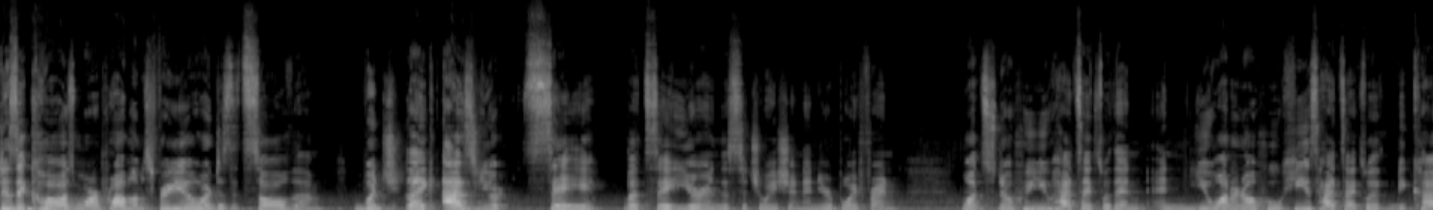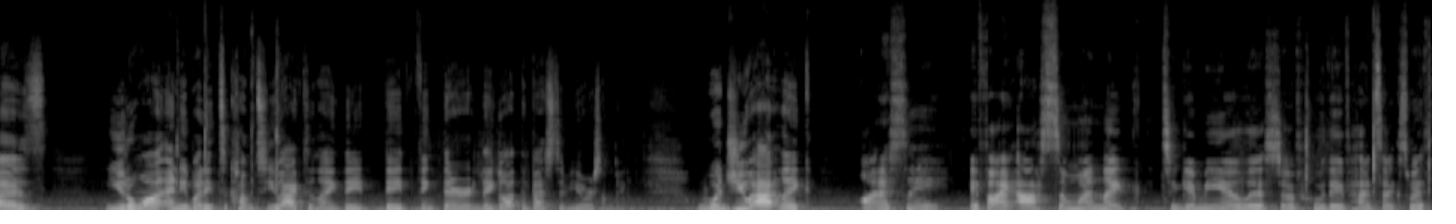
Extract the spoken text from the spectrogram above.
does it cause more problems for you or does it solve them? Would you, like as you say, let's say you're in this situation and your boyfriend wants to know who you had sex with and and you want to know who he's had sex with because you don't want anybody to come to you acting like they they think they're they got the best of you or something. Would you act like Honestly, if I asked someone like to give me a list of who they've had sex with,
